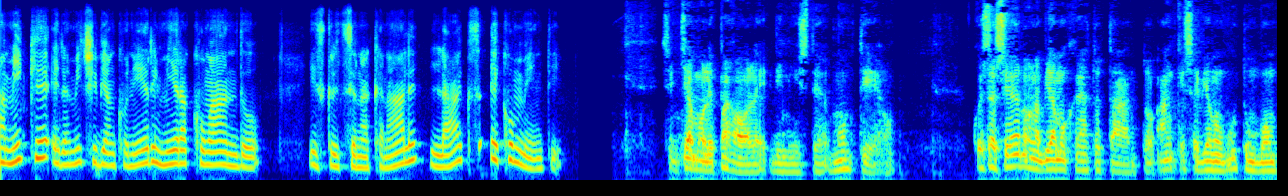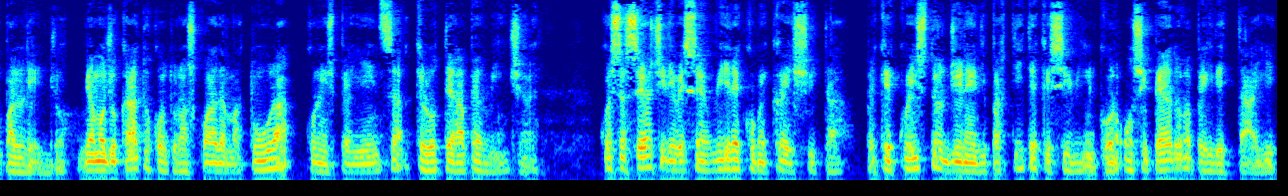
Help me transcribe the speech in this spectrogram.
Amiche ed amici bianconeri, mi raccomando, iscrizione al canale, likes e commenti. Sentiamo le parole di mister Montero. Questa sera non abbiamo creato tanto, anche se abbiamo avuto un buon palleggio. Abbiamo giocato contro una squadra matura, con esperienza, che lotterà per vincere. Questa sera ci deve servire come crescita, perché questo è il genere di partite che si vincono o si perdono per i dettagli,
